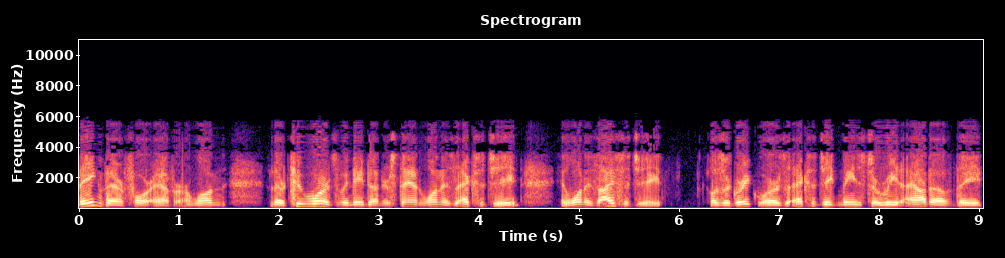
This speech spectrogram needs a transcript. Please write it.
being there forever. One, there are two words we need to understand. One is exegete, and one is eisegete. Those are Greek words. Exegete means to read out of the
